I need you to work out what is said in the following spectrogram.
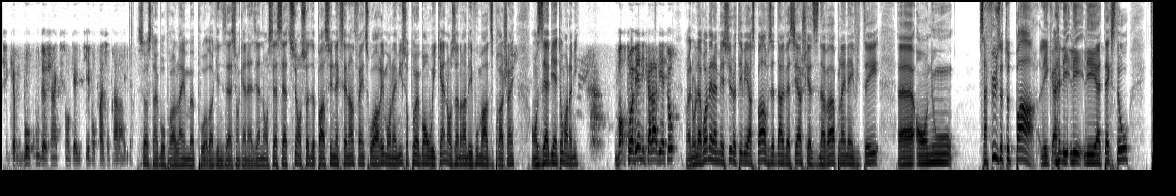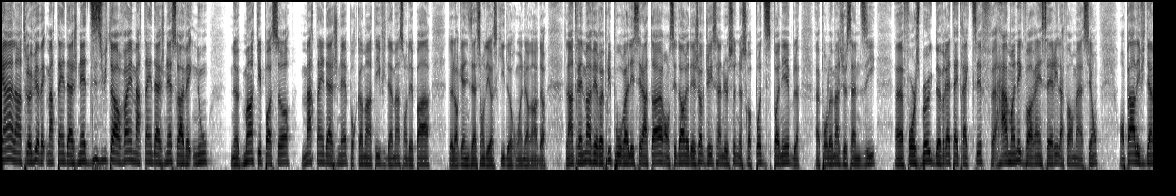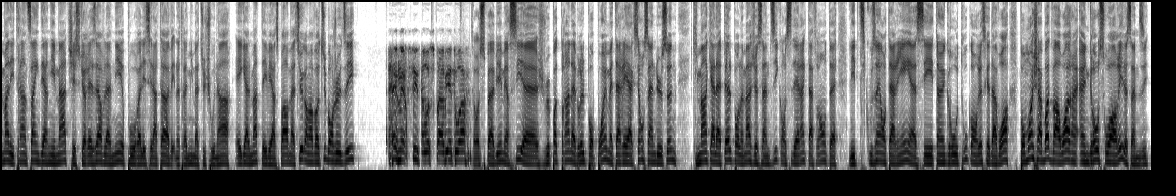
c'est qu'il y a beaucoup de gens qui sont qualifiés pour faire ce travail-là. Ça, c'est un beau problème pour l'organisation canadienne. On sait là-dessus. On souhaite de passer une excellente fin de soirée, mon ami. Surtout un bon week-end. On se donne rendez-vous mardi prochain. On se dit à bientôt, mon ami. Bon, toi bien, Nicolas, à bientôt. Renaud Lavoie, mesdames, messieurs, de TVA Sport, vous êtes dans le vestiaire jusqu'à 19h, plein d'invités. Euh, on nous. Ça fuse de toutes parts, les, les, euh, textos. Quand l'entrevue avec Martin Dagenet, 18h20, Martin Dagenet sera avec nous. Ne manquez pas ça. Martin Dagenet, pour commenter évidemment son départ de l'organisation des Huskies de Rouen-Noranda. L'entraînement avait repris pour euh, les sénateurs. On sait d'ores et déjà que Jace Anderson ne sera pas disponible euh, pour le match de samedi. Euh, Forsberg devrait être actif. Harmonic va réinsérer la formation. On parle évidemment des 35 derniers matchs et ce que réserve l'avenir pour les sénateurs avec notre ami Mathieu Chouinard, également de TVA Sport. Mathieu, comment vas-tu? Bon jeudi. Merci, ça va super bien, toi? Ça va super bien, merci. Euh, je veux pas te prendre à brûle pour point, mais ta réaction, Sanderson, qui manque à l'appel pour le match de samedi, considérant que tu affrontes euh, les petits cousins ontariens, euh, c'est un gros trou qu'on risque d'avoir. Pour moi, Chabot va avoir une grosse soirée le samedi.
